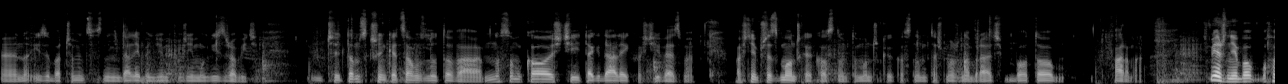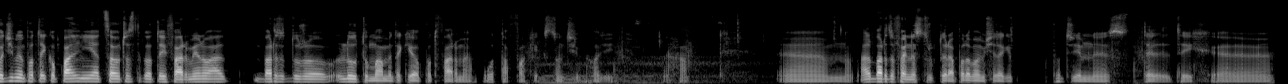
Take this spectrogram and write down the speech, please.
E, No i zobaczymy, co z nim dalej będziemy później mogli zrobić. Czy tą skrzynkę całą zlutowałem? No są kości i tak dalej, kości wezmę. Właśnie przez mączkę kostną. Tą mączkę kostną też można brać, bo to farma. Śmiesznie, bo chodzimy po tej kopalni, ja cały czas tylko o tej farmie, no a bardzo dużo lutu mamy takiego pod farmę. What the fuck, jak stąd się wychodzi? Aha. Em, no, ale bardzo fajna struktura. Podoba mi się taki podziemny styl tych e,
